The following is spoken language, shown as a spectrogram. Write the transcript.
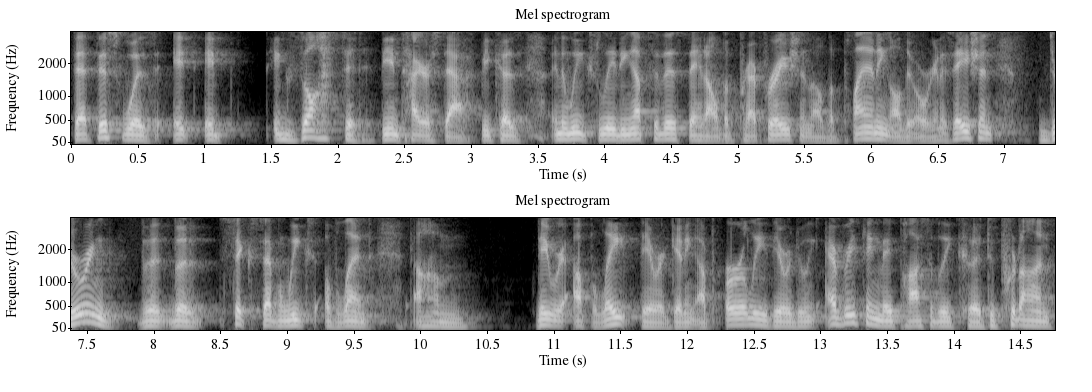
that this was, it, it exhausted the entire staff because in the weeks leading up to this, they had all the preparation, all the planning, all the organization. During the, the six, seven weeks of Lent, um, they were up late, they were getting up early, they were doing everything they possibly could to put on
